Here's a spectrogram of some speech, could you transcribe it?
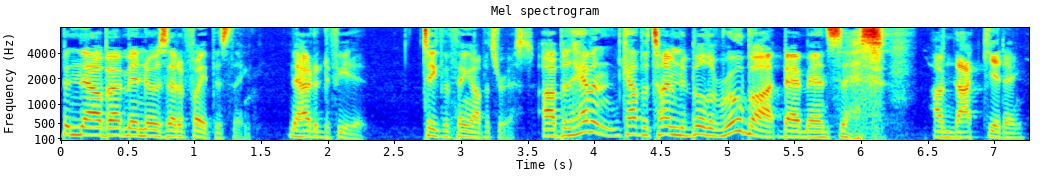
but now Batman knows how to fight this thing, now how to defeat it take the thing off its wrist. Uh, but they haven't got the time to build a robot, Batman says. I'm not kidding.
